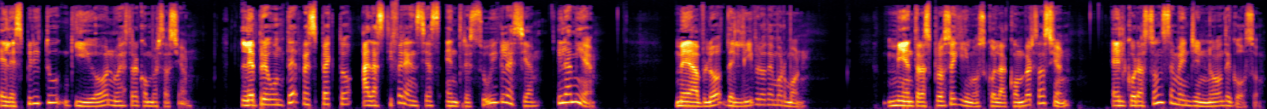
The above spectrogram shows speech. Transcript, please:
el Espíritu guió nuestra conversación. Le pregunté respecto a las diferencias entre su iglesia y la mía. Me habló del libro de Mormón. Mientras proseguimos con la conversación, el corazón se me llenó de gozo.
